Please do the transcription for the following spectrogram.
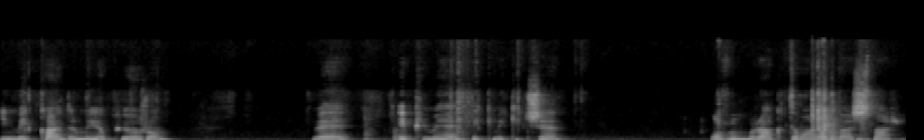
ilmek kaydırma yapıyorum. Ve ipimi dikmek için uzun bıraktım arkadaşlar.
